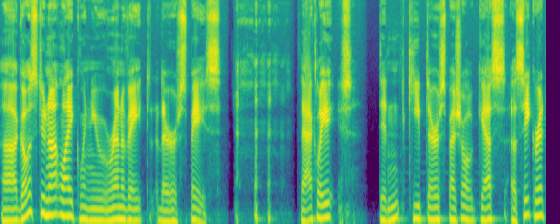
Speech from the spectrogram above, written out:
uh, ghosts do not like when you renovate their space. the Ackleys didn't keep their special guests a secret.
